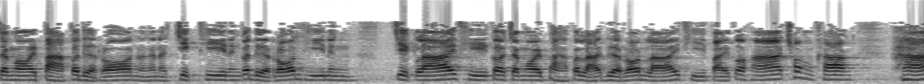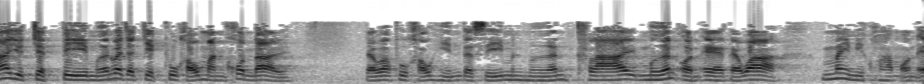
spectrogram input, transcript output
จะงอยปากก็เดือดร้อนเหมือนกันนะจิกทีหนึ่งก็เดือดร้อนทีหนึ่งจิกหลายทีก็จะงอยปากก็หลายเดือดร้อนหลายทีไปก็หาช่องทาง หาอยู่เจ็ดปี เหมือนว่าจะจิกภูเขามันข้นได้ แต่ว่าภูเขาหินแต่สีมันเหมือนคล้ายเหมือนอ่อนแอ แต่ว่าไม่มีความอ่อนแอ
